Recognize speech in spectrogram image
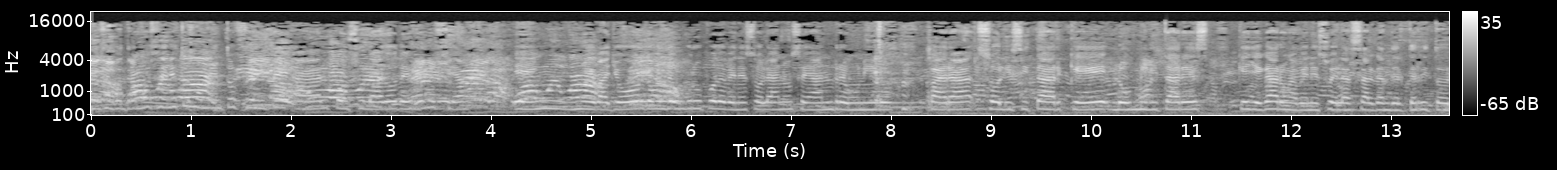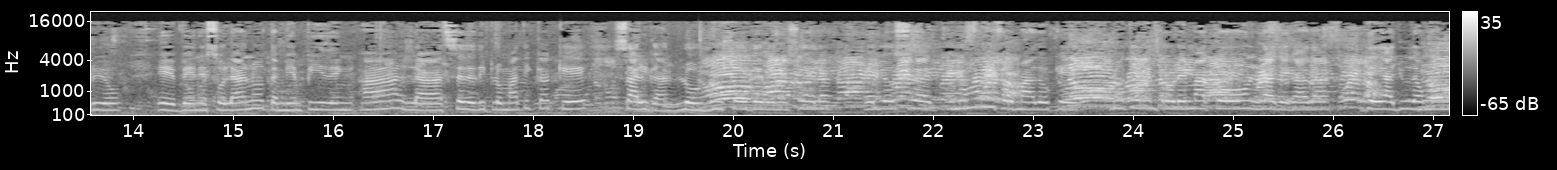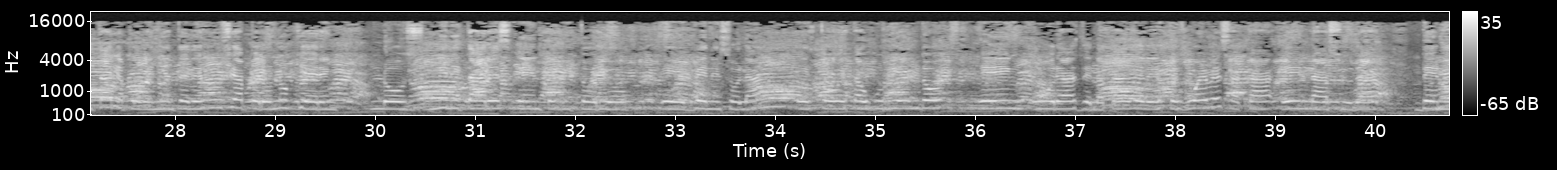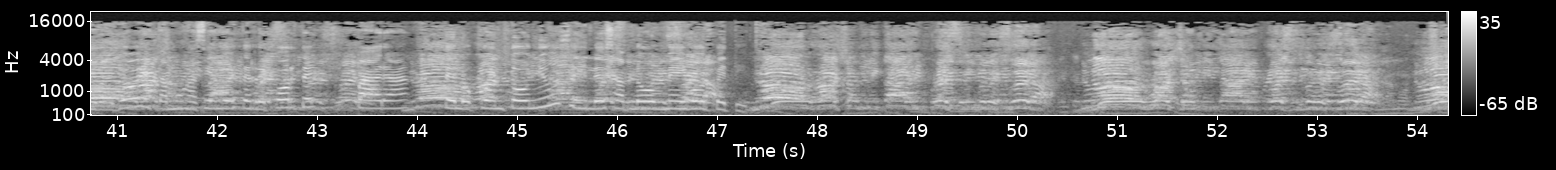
nos encontramos en estos momentos frente al consulado de Rusia en Nueva York, donde un grupo de venezolanos se han reunido para solicitar que los militares que llegaron a Venezuela salgan del territorio eh, venezolano. También piden a la sede diplomática que salgan los rusos de Venezuela. Ellos eh, nos han informado que no tienen problema con la llegada de ayuda humanitaria proveniente de Rusia, pero no quieren los militares en territorio eh, venezolano. Esto está ocurriendo en horas de la tarde de este jueves acá en la ciudad de Nueva York. Estamos haciendo este reporte para Te lo cuento News y les habló Maybor Petit. No Russian military presence in Venezuela. No Russian military presence in Venezuela.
